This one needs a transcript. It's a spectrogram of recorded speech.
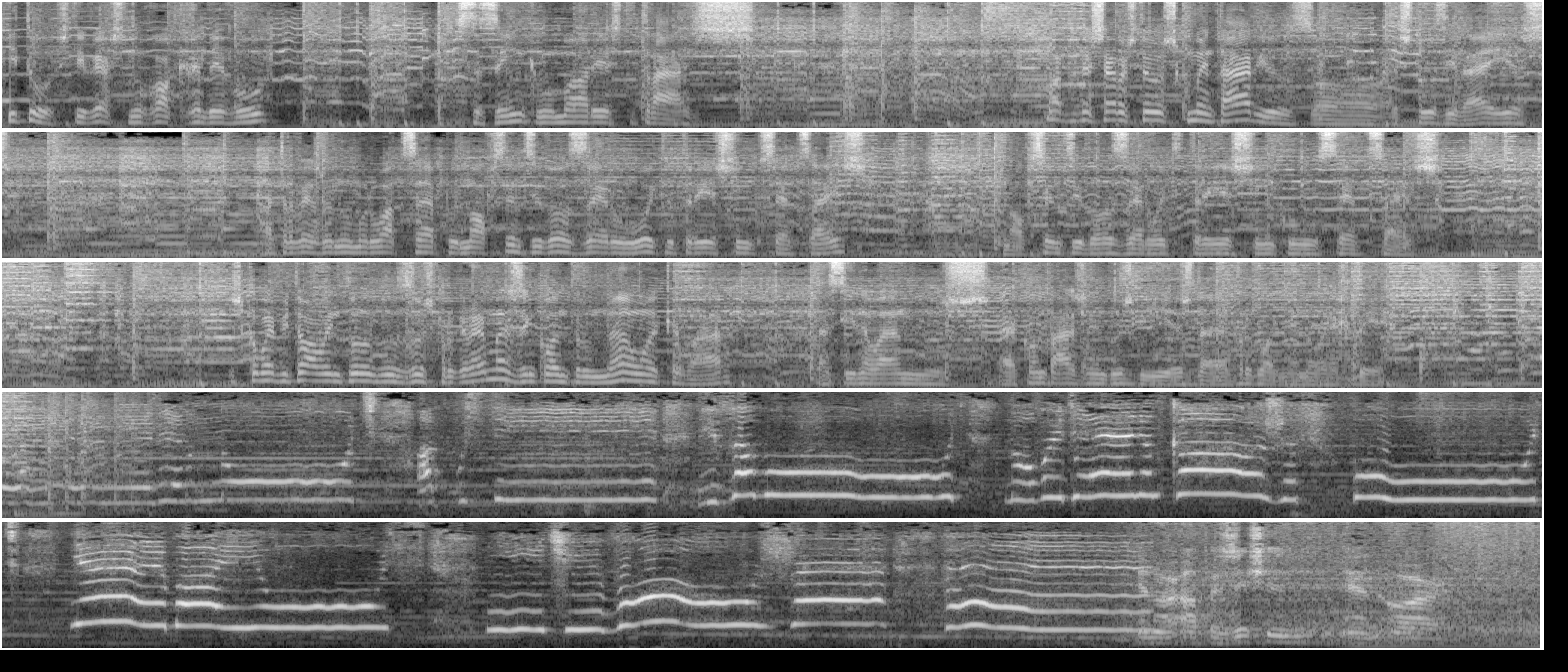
E tu, estiveste no Rock Rendezvous? Se sim, que memórias te traz? Podes deixar os teus comentários ou as tuas ideias através do número WhatsApp 912 083576 912 083576 Mas como é habitual em todos os programas, enquanto não acabar, assinalamos a contagem dos dias da vergonha no RB.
